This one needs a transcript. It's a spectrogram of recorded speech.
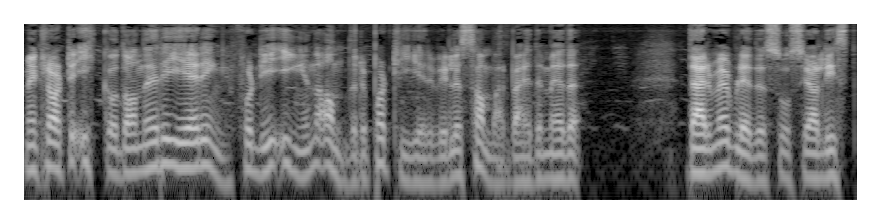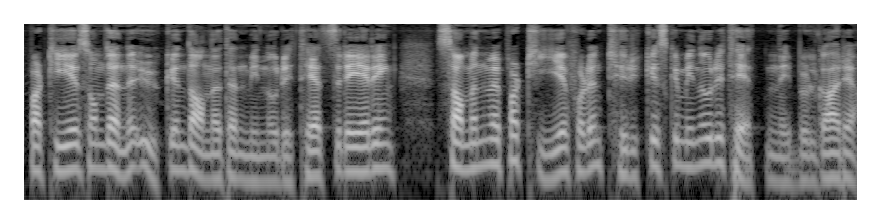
men klarte ikke å danne regjering fordi ingen andre partier ville samarbeide med det. Dermed ble det Sosialistpartiet som denne uken dannet en minoritetsregjering sammen med partiet for den tyrkiske minoriteten i Bulgaria.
